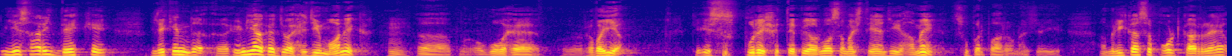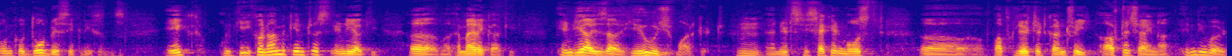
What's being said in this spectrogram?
तो ये सारी देख के लेकिन इंडिया का जो हेजीमोनिक वो है रवैया कि इस पूरे खत्े पे और वो समझते हैं जी हमें सुपर पावर होना चाहिए। अमेरिका सपोर्ट कर रहा है उनको दो बेसिक रीजंस। एक उनकी इकोनॉमिक इंटरेस्ट इंडिया की अमेरिका की। India is a huge market. And it's the second most populated country after China in the world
